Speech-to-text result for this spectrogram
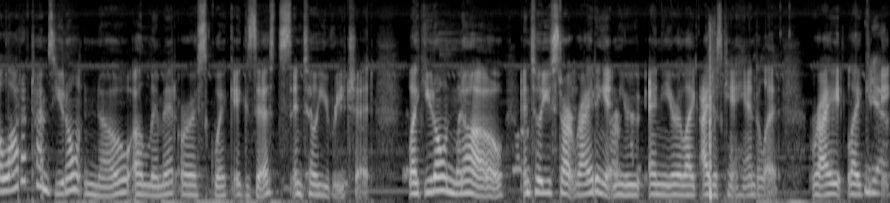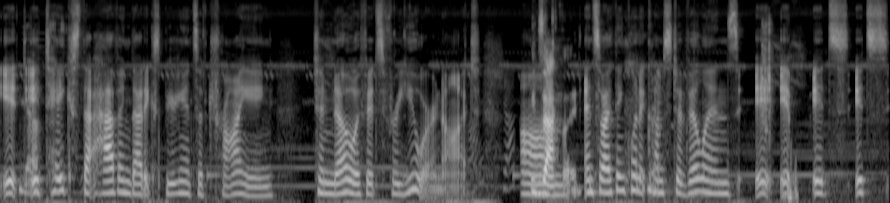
A lot of times you don't know a limit or a squick exists until you reach it. Like you don't know until you start writing it and you and you're like I just can't handle it, right? Like Yeah, it yeah. it takes that having that experience of trying to know if it's for you or not. Um, Exactly. And so I think when it comes to villains, it, it it's it's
